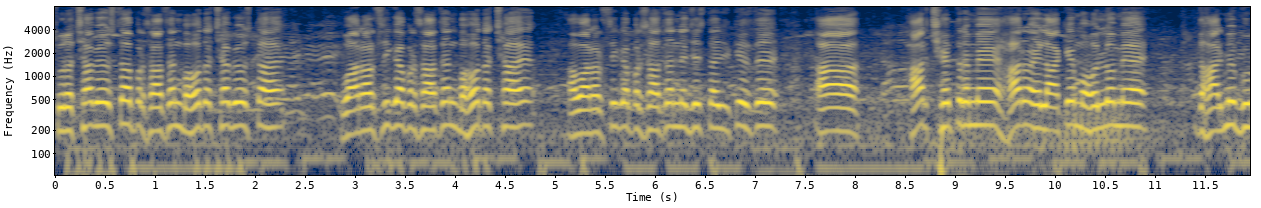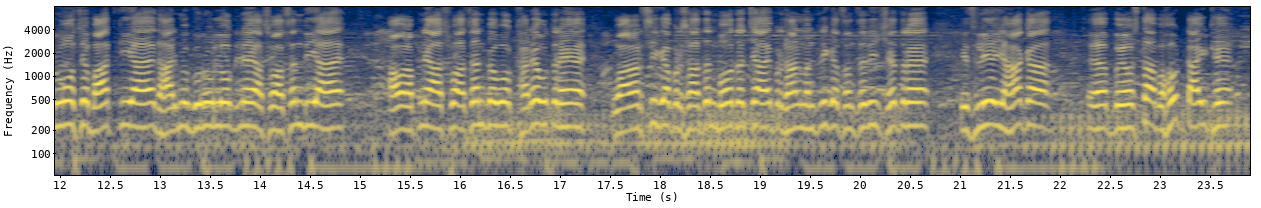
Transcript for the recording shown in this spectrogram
सुरक्षा व्यवस्था प्रशासन बहुत अच्छा व्यवस्था है। वाराणसी का प्रशासन बहुत अच्छा है। और वाराणसी का प्रशासन ने जिस तरीके से आ, हर क्षेत्र में हर इलाके मोहल्लों में धार्मिक गुरुओं से बात किया है। धार्मिक गुरु लोग ने आश्वासन दिया है और अपने आश्वासन पे वो खड़े उतरे हैं। वाराणसी का प्रशासन बहुत अच्छा है, प्रधानमंत्री का संसदीय क्षेत्र है, इसलिए यहाँ का व्यवस्था बहुत टाइट है।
